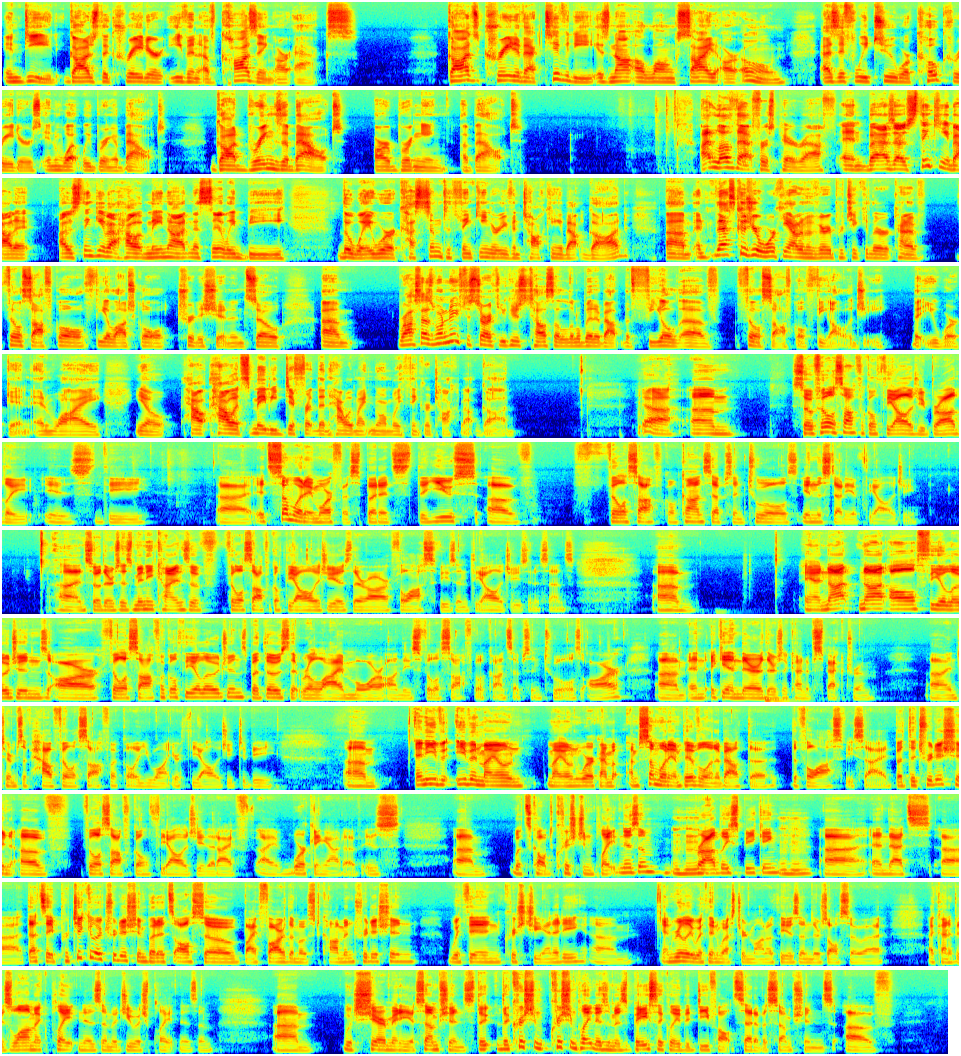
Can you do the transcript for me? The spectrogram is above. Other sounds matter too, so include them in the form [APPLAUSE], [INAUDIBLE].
Indeed, God is the creator even of causing our acts. God's creative activity is not alongside our own, as if we two were co creators in what we bring about. God brings about our bringing about. I love that first paragraph. And but as I was thinking about it, I was thinking about how it may not necessarily be the way we're accustomed to thinking or even talking about God. Um, and that's because you're working out of a very particular kind of philosophical, theological tradition. And so, um, Ross, I was wondering if to start, if you could just tell us a little bit about the field of philosophical theology that you work in and why, you know, how how it's maybe different than how we might normally think or talk about God. Yeah. Um, so philosophical theology broadly is the uh, it's somewhat amorphous, but it's the use of philosophical concepts and tools in the study of theology. Uh, and so there's as many kinds of philosophical theology as there are philosophies and theologies, in a sense. Um, and not not all theologians are philosophical theologians, but those that rely more on these philosophical concepts and tools are. Um, and again, there there's a kind of spectrum uh, in terms of how philosophical you want your theology to be. Um, and even even my own my own work, I'm I'm somewhat ambivalent about the the philosophy side, but the tradition of philosophical theology that I I'm working out of is um, what's called Christian Platonism, mm-hmm. broadly speaking, mm-hmm. uh, and that's uh, that's a particular tradition, but it's also by far the most common tradition within Christianity. Um, and really within Western monotheism, there's also a, a kind of Islamic Platonism, a Jewish Platonism, um, which share many assumptions. The, the Christian Christian Platonism is basically the default set of assumptions of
